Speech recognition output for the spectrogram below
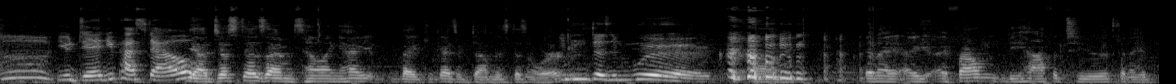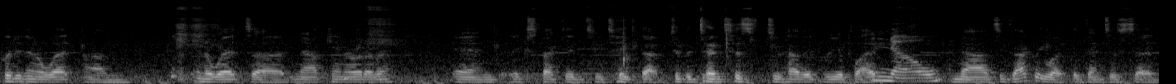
you did? You passed out? Yeah, just as I'm telling, hey, like you guys are dumb. This doesn't work. It doesn't work. Um, and I, I, I found the half a tooth and I put it in a wet um, in a wet uh, napkin or whatever, and expected to take that to the dentist to have it reapplied. No. Nah, it's exactly what the dentist said.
